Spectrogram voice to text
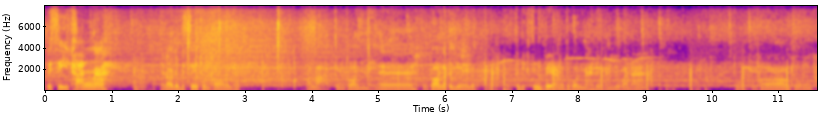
ไปสี่ครั้งนะ เดี๋ยวเราจะไปซื้อถุงทองเลยครับตลาดถุงทองอยู่ไหนนะถุงทองน่าจะอยู่ในวัตถุดิบสิ้นเปลืองนะทุกคนนะ เดี๋ยวผมดูก่อนนะ ถุงทองถุงท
